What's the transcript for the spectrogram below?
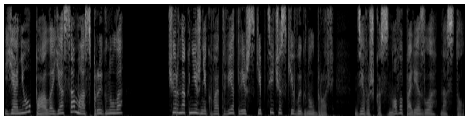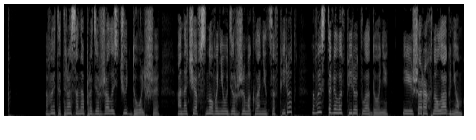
«Я не упала, я сама спрыгнула». Чернокнижник в ответ лишь скептически выгнул бровь. Девушка снова полезла на столб. В этот раз она продержалась чуть дольше, а, начав снова неудержимо клониться вперед, выставила вперед ладони и шарахнула огнем,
